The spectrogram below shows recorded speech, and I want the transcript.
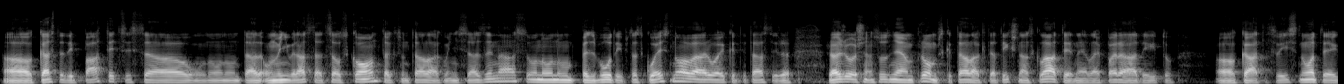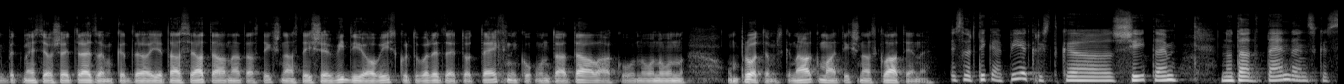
Uh, kas tad ir paticis, uh, un, un, un, tā, un viņi var atstāt savus kontaktus, un tālāk viņi sazinās. Un, un, un pēc būtības tas, ko es novēroju, ka ja tās ir ražošanas uzņēmumi, protams, ka tālāk tā tikšanās klātienē, lai parādītu uh, kā tas viss notiek, bet mēs jau šeit redzam, ka, ja tās ir attālinātās tikšanās, tad šie video, vis, kur tu vari redzēt to tehniku un tā tālāk, un, un, un, un protams, ka nākamā tikšanās klātienē. Es varu tikai piekrist, ka šī te, nu, tendence, kas,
